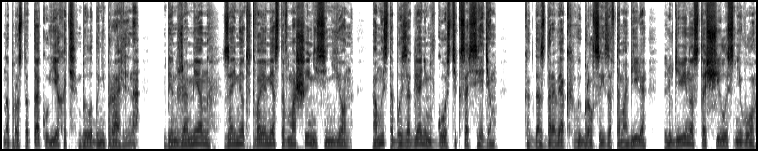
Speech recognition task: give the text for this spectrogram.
но просто так уехать было бы неправильно — «Бенджамен займет твое место в машине, Синьон, а мы с тобой заглянем в гости к соседям». Когда здоровяк выбрался из автомобиля, Людивина стащила с него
